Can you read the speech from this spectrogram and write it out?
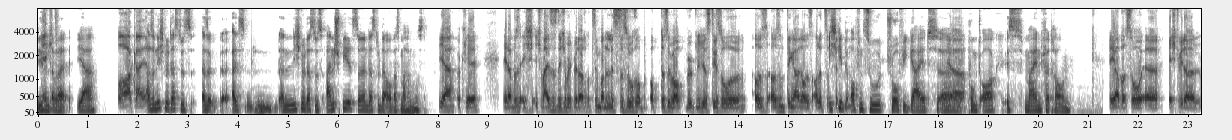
die sind Echt? aber, ja. Oh, geil. Also nicht nur, dass du es, also äh, als äh, nicht nur, dass du es anspielst, sondern dass du da auch was machen musst. ja, okay. Nee, da muss ich, ich weiß es nicht, ob ich mir da trotzdem mal eine Liste suche, ob, ob das überhaupt möglich ist, die so aus, aus dem Ding heraus alle zu Ich finden. gebe offen zu, trophyguide.org ist mein Vertrauen. Nee, aber so äh, echt wieder.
